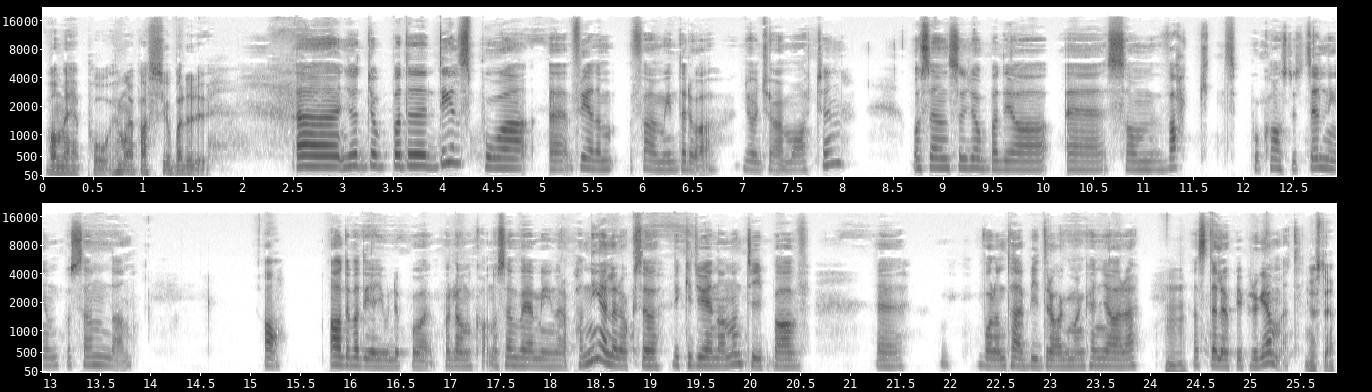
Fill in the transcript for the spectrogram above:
var med på, hur många pass jobbade du? Eh, jag jobbade dels på uh, fredag förmiddag då, George R. Martin. Och sen så jobbade jag eh, som vakt på konstutställningen på söndagen. Ja. Ja, det var det jag gjorde på, på London. Och sen var jag med i några paneler också, vilket ju är en annan typ av eh, volontärbidrag man kan göra. Mm. Att ställa upp i programmet. Just det.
